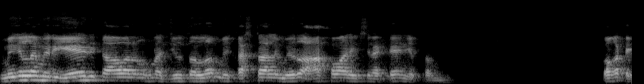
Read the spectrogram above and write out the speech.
మిగిలిన మీరు ఏది కావాలనుకున్న జీవితంలో మీ కష్టాలను మీరు ఆహ్వానించినట్టే అని చెప్తాము ఒకటి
